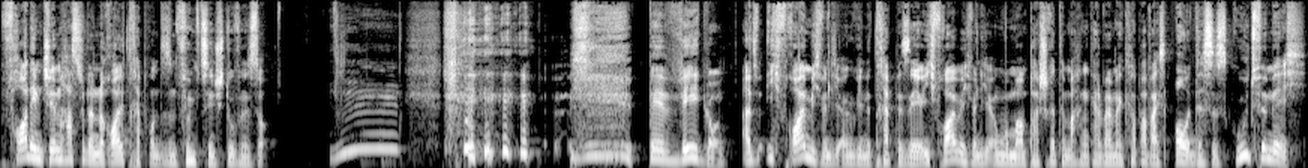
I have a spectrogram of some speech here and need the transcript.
vor dem Gym hast du dann eine Rolltreppe und das sind 15 Stufen, ist so. Mm. Bewegung. Also ich freue mich, wenn ich irgendwie eine Treppe sehe. Ich freue mich, wenn ich irgendwo mal ein paar Schritte machen kann, weil mein Körper weiß, oh, das ist gut für mich.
